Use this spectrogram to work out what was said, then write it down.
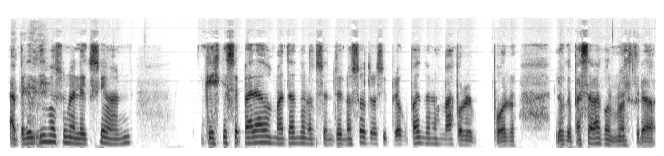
aprendimos una lección que es que separados matándonos entre nosotros y preocupándonos más por, por lo que pasaba con nuestro,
